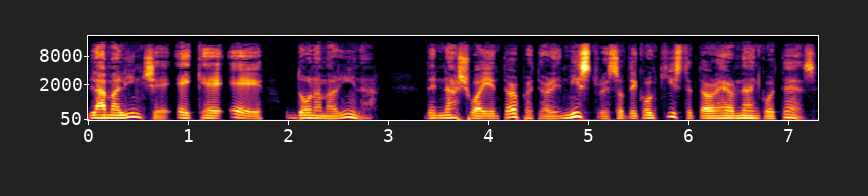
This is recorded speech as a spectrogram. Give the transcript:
La Malinche, aka Dona Marina, the Nahua interpreter and mistress of the conquistador Hernan Cortez.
